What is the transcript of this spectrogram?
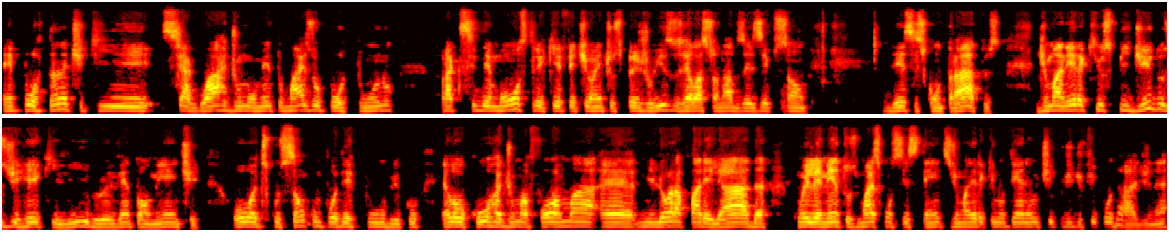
é importante que se aguarde um momento mais oportuno para que se demonstre que efetivamente os prejuízos relacionados à execução desses contratos, de maneira que os pedidos de reequilíbrio, eventualmente, ou a discussão com o poder público, ela ocorra de uma forma é, melhor aparelhada, com elementos mais consistentes, de maneira que não tenha nenhum tipo de dificuldade. Né?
